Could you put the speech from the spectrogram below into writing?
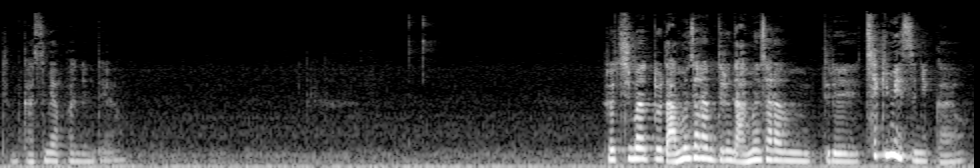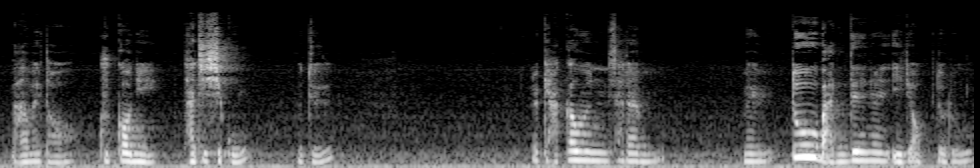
좀 가슴이 아팠는데요. 그렇지만 또 남은 사람들은 남은 사람들의 책임이 있으니까요. 마음을 더 굳건히 다지시고 모두 이렇게 아까운 사람을 또 만드는 일이 없도록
